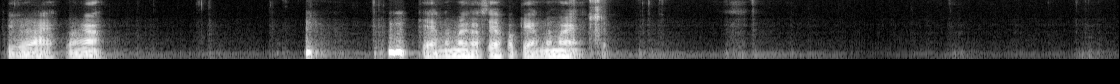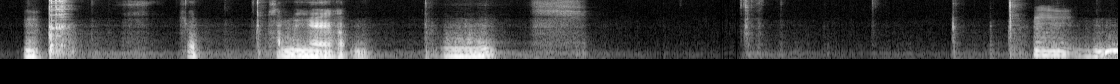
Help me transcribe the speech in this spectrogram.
ที่ไรนะแกงน้ำมันกับแซ่บเพราะแกงน้ำมันอืมจบคำยังไงครับอืมอืมอืม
